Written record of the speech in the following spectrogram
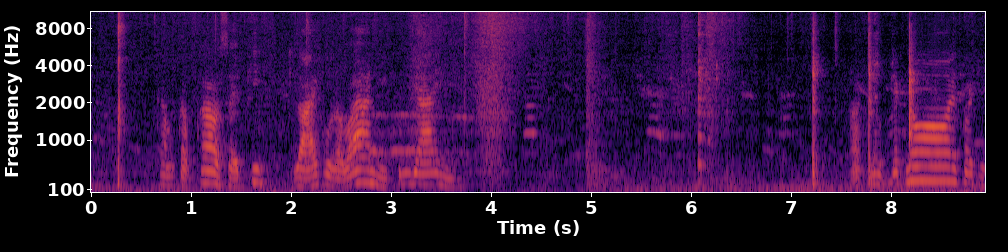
ๆทำกับข้าวใส่พริกหลายคนละว่านี่คุณยายนี่ผัดหยุดเล็กน้อยพอจะ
